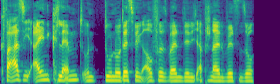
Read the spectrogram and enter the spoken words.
quasi einklemmt und du nur deswegen aufhörst, weil du den nicht abschneiden willst und so.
